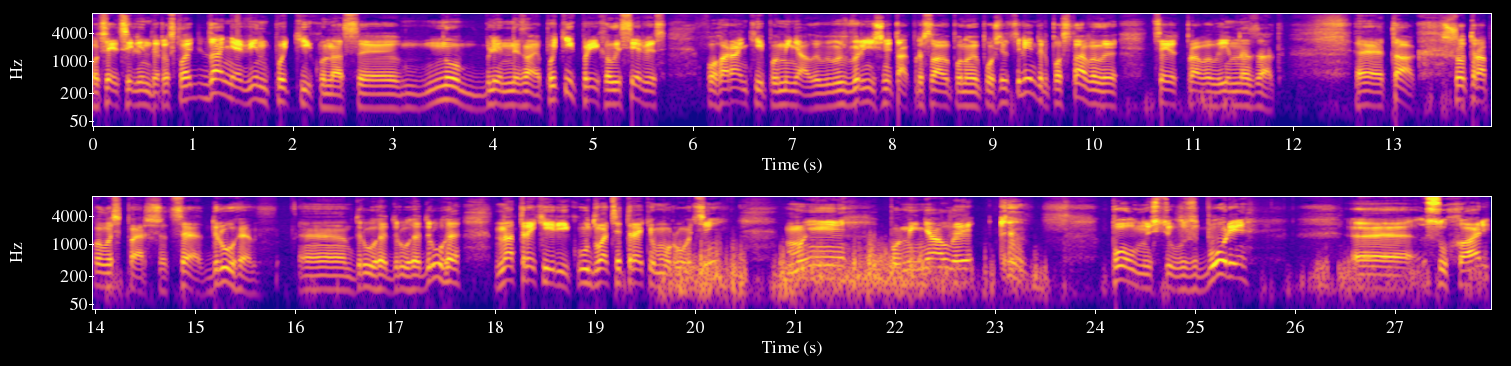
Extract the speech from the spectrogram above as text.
Оцей циліндр розкладання, він потік у нас. е, Ну, блін, не знаю, потік, приїхали сервіс, по гарантії поміняли. Верніше не так, прислали по новій пошті циліндр, поставили цей відправили їм назад. Е, так, що трапилось перше? Це друге. Е, друге, друге, друге. На третій рік, у 23-му році, ми поміняли повністю в зборі е, сухарь,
